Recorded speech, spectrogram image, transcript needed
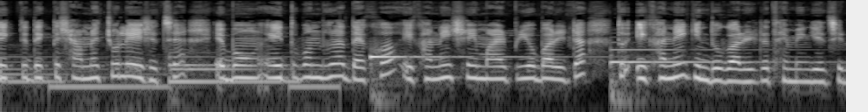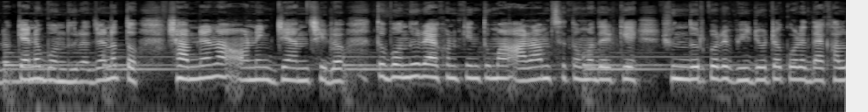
দেখতে দেখতে সামনে চলে এসেছে এবং এই তো বন্ধুরা দেখো, এখানেই সেই মায়ের প্রিয় বাড়িটা, তো এখানেই কিন্তু গাড়িটা থেমে গিয়েছিল। কেন বন্ধুরা জানো তো? সামনে না অনেক জ্যাম ছিল। তো বন্ধুরা এখন কিন্তু মা আরামসে তোমাদেরকে সুন্দর করে ভিডিওটা করে দেখাল।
